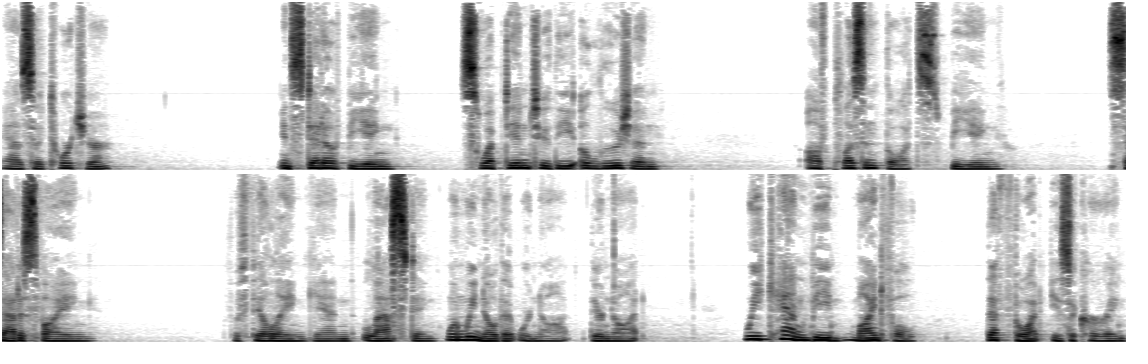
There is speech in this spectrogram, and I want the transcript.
as a torture, instead of being swept into the illusion of pleasant thoughts being satisfying, fulfilling, and lasting when we know that we're not, they're not. We can be mindful that thought is occurring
